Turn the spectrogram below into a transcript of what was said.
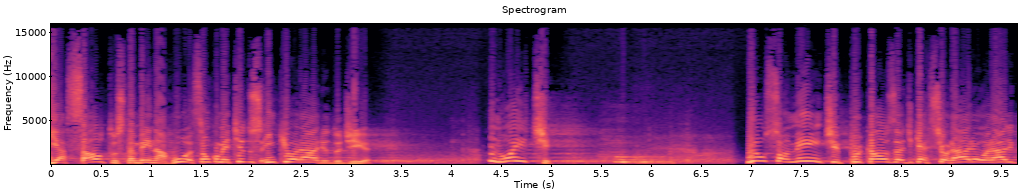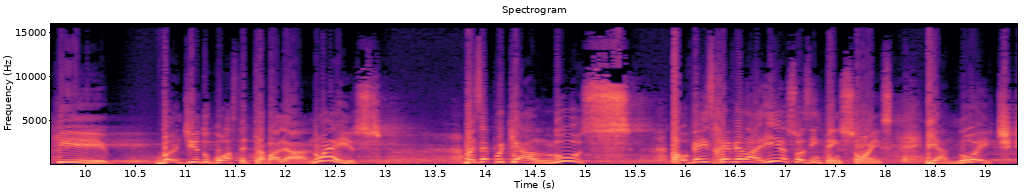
e assaltos também na rua são cometidos em que horário do dia? Noite. Não somente por causa de que esse horário é o horário que bandido gosta de trabalhar, não é isso mas é porque a luz talvez revelaria suas intenções e a noite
